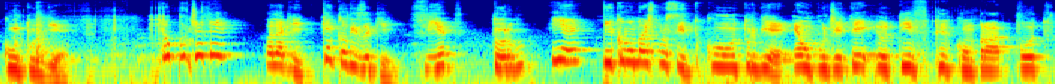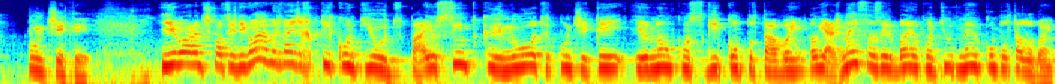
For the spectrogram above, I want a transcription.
com o Turbier? É o ponto GT. Olha aqui, o que é que ele diz aqui? Fiat Turbo e é. E como é mais parecido com o Turbier é um .gt, eu tive que comprar outro .gt. E agora antes que vocês digam, ah, mas vais repetir conteúdo, pá, eu sinto que no outro .gt eu não consegui completar bem, aliás, nem fazer bem o conteúdo, nem completá-lo bem.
